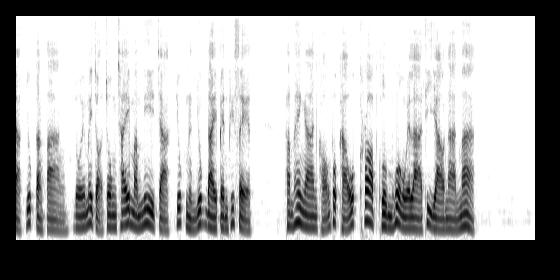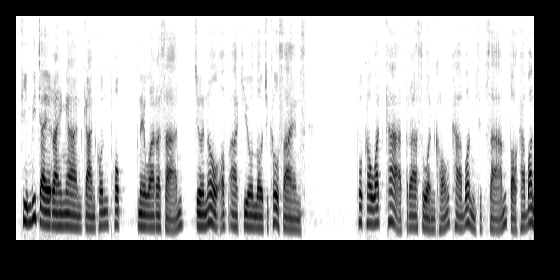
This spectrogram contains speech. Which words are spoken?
จากยุคต่างๆ โดยไม่เจาะจงใช้มัมมี่จากยุคหนึ่งยุคใดเป็นพิเศษทำให้งานของพวกเขาครอบคลุมห่วงเวลาที่ยาวนานมาก ทีมวิจัยรายงานการค้นพบในวารสาร Journal of Archaeological Science พวกเขาวัดค่าอัตราส่วนของคาร์บอน 13 ต่อคาร์บอน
